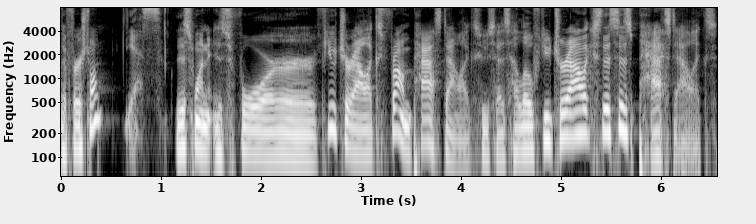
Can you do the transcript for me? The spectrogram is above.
the first one? Yes. This one is for Future Alex from Past Alex, who says, Hello, Future Alex. This is Past Alex.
